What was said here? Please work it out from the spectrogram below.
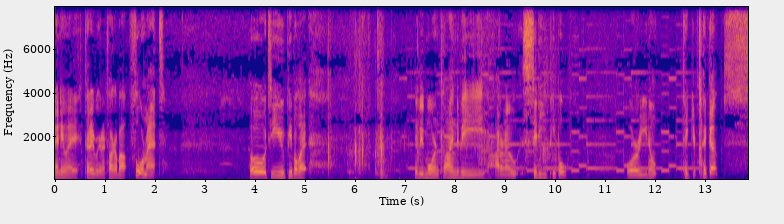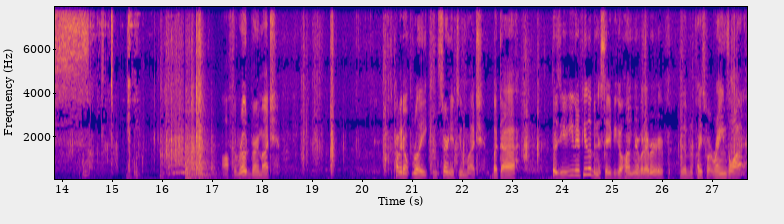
Anyway, today we're going to talk about floor mats. Oh, to you people that may be more inclined to be, I don't know, city people, or you don't take your pickups off the road very much. Probably don't really concern you too much, but uh, those you, even if you live in the city, if you go hunting or whatever, if you live in a place where it rains a lot,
